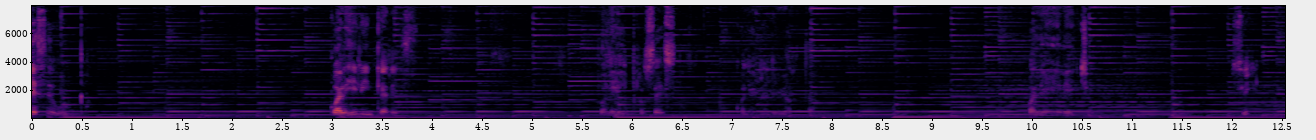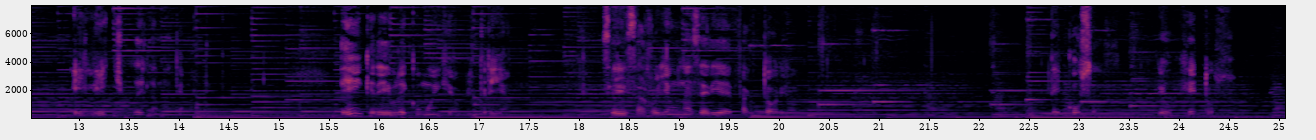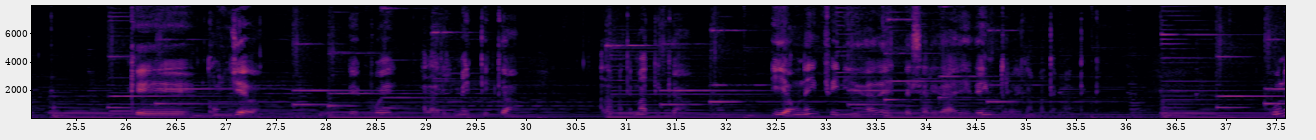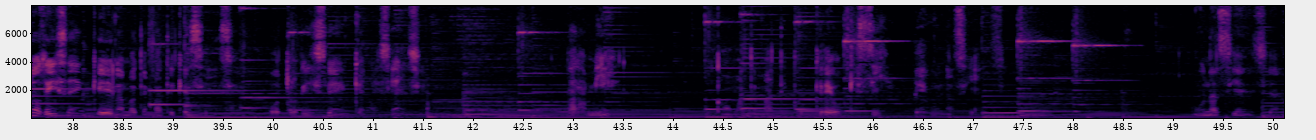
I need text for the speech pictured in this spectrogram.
¿Qué se busca? ¿Cuál es el interés? ¿Cuál es el proceso? ¿Cuál es la libertad? ¿Cuál es el hecho? Sí, el hecho de la matemática. Es increíble cómo en geometría se desarrollan una serie de factores, de cosas, de objetos que conllevan después a la aritmética, a la matemática y a una infinidad de especialidades dentro de la matemática. Unos dicen que la matemática es ciencia, otros dicen que no es ciencia. Para mí, como matemático, creo que sí, es una ciencia. Una ciencia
